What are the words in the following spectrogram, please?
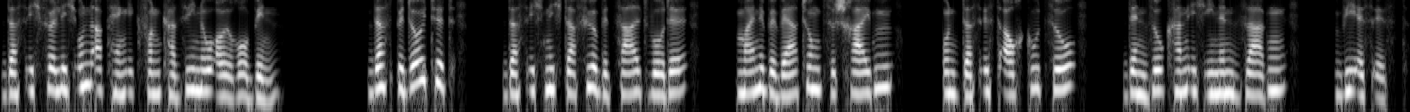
dass ich völlig unabhängig von Casino Euro bin. Das bedeutet, dass ich nicht dafür bezahlt wurde, meine Bewertung zu schreiben, und das ist auch gut so, denn so kann ich Ihnen sagen, wie es ist.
